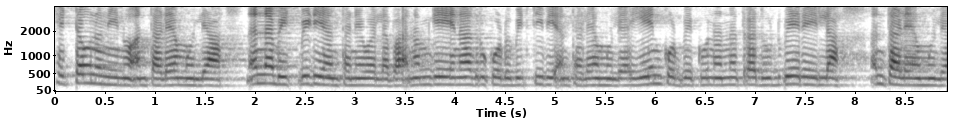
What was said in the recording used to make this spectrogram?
ಕೆಟ್ಟವನು ನೀನು ಅಂತಾಳೆ ಅಮೂಲ್ಯ. ನನ್ನ ಬಿಟ್ಬಿಡಿ ಅಂತಾನೆ ವಲ್ಲಭ. ನಮಗೆ ಏನಾದರೂ ಕೊಡು, ಬಿಡ್ತೀವಿ ಅಂತಾಳೆ ಅಮೂಲ್ಯ. ಏನು ಕೊಡಬೇಕು? ನನ್ನ ಹತ್ರ ದುಡ್ಡು ಬೇರೆ ಇಲ್ಲ ಅಂತಾಳೆ ಅಮೂಲ್ಯ.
